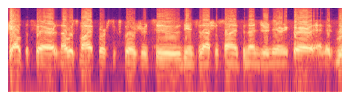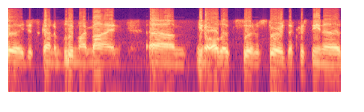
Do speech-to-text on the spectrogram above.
scout the fair, and that was my first exposure to the International Science and Engineering Fair, and it really just kind of blew my mind. Um, you know, all the sort of stories that Christina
